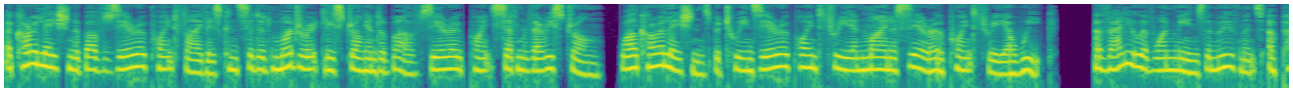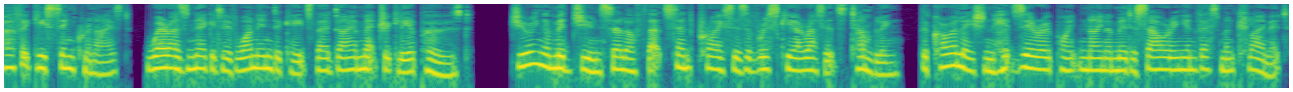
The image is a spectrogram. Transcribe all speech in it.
A correlation above 0.5 is considered moderately strong and above 0.7 very strong, while correlations between 0.3 and minus 0.3 are weak. A value of 1 means the movements are perfectly synchronized, whereas negative 1 indicates they're diametrically opposed. During a mid-June sell-off that sent prices of riskier assets tumbling, the correlation hit 0.9 amid a souring investment climate.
